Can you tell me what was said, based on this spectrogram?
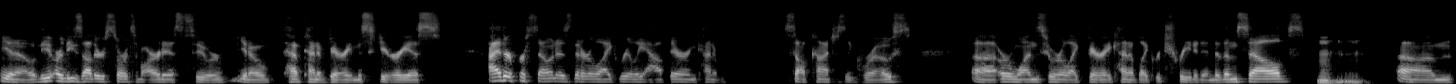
you know the, or these other sorts of artists who are you know have kind of very mysterious either personas that are like really out there and kind of self-consciously gross uh, or ones who are like very kind of like retreated into themselves. Mm-hmm. um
